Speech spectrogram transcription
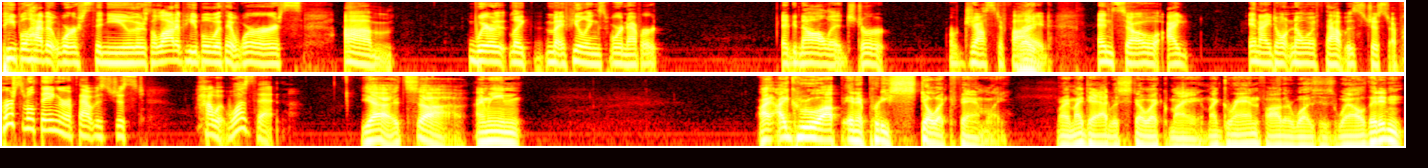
People have it worse than you. There's a lot of people with it worse. Um, where like my feelings were never acknowledged or or justified. And so I and I don't know if that was just a personal thing or if that was just how it was then. Yeah, it's uh I mean I I grew up in a pretty stoic family. Right? My dad was stoic, my my grandfather was as well. They didn't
